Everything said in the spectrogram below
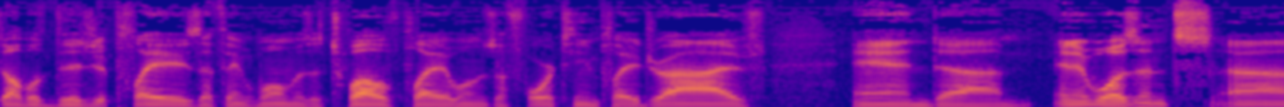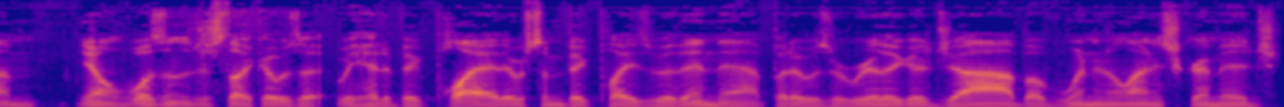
double digit plays. I think one was a 12 play, one was a 14 play drive, and um, and it wasn't um, you know wasn't just like it was a, we had a big play. There were some big plays within that, but it was a really good job of winning the line of scrimmage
